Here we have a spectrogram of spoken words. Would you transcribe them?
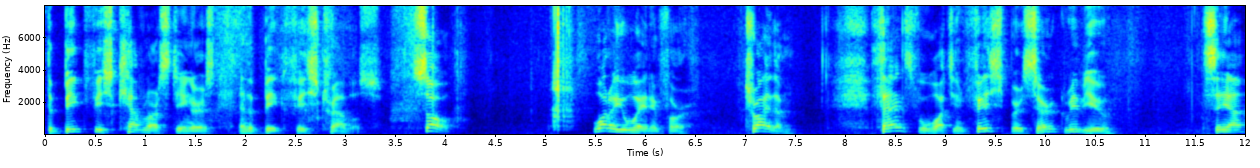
The Big Fish Kevlar Stingers and the Big Fish Trebles. So, what are you waiting for? Try them. Thanks for watching Fish Berserk Review. See ya!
